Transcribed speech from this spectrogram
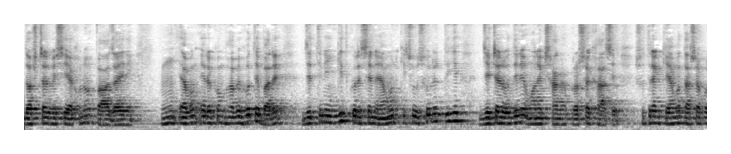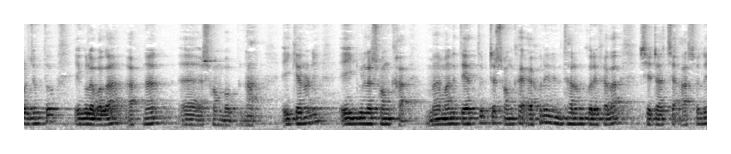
দশটার বেশি এখনও পাওয়া যায়নি। এবং এরকমভাবে হতে পারে যে তিনি ইঙ্গিত করেছেন এমন কিছু উসুলের দিকে যেটার অধীনে অনেক শাখা প্রশাখা আছে। সুতরাং কেমত আসা পর্যন্ত এগুলো বলা আপনার সম্ভব না। এই কারণে এইগুলা সংখ্যা মানে তেহাত্তরটা সংখ্যা এখনই নির্ধারণ করে ফেলা, সেটা হচ্ছে আসলে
